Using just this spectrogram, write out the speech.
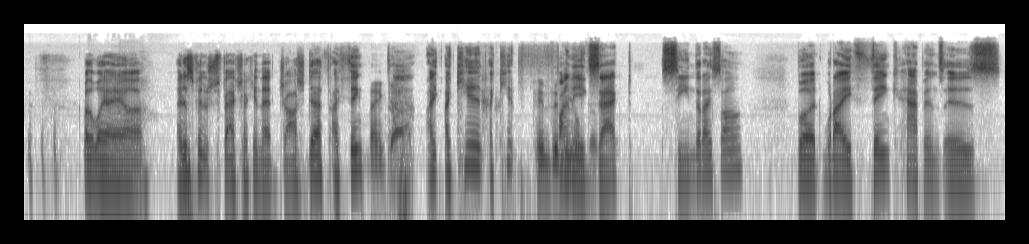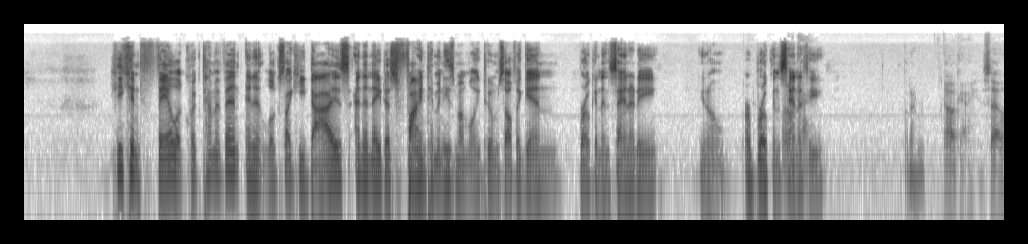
By the way, I uh, I just finished fact checking that Josh death. I think Thank God. I, I can't I can't Pins find the needles, exact scene that I saw, but what I think happens is he can fail a quick time event and it looks like he dies, and then they just find him and he's mumbling to himself again, broken insanity, you know, or broken Okay. sanity, whatever. Okay, so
